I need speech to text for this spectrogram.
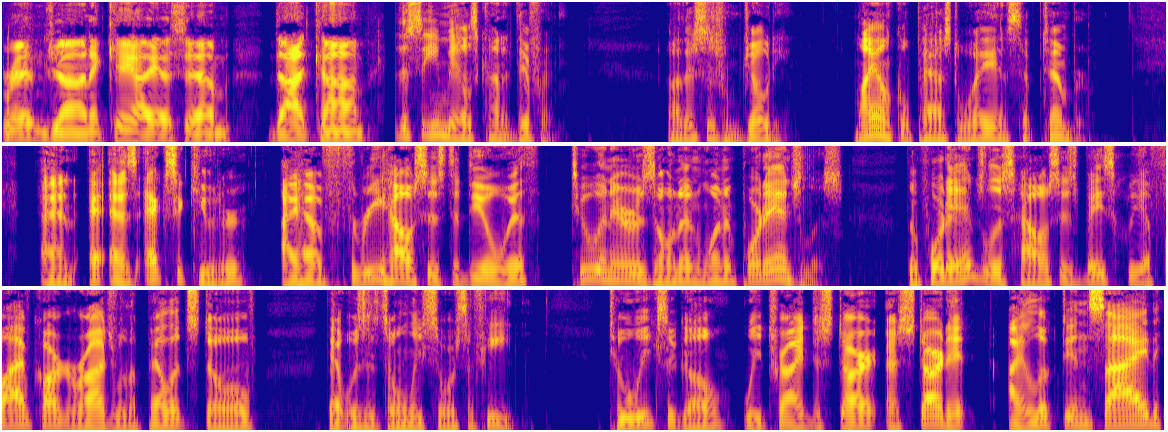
Brad and John at KISM.com. This email is kind of different. Uh, this is from Jody. My uncle passed away in September. And a- as executor, I have three houses to deal with two in Arizona and one in Port Angeles. The Port Angeles house is basically a five car garage with a pellet stove that was its only source of heat. Two weeks ago, we tried to start uh, start it. I looked inside,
